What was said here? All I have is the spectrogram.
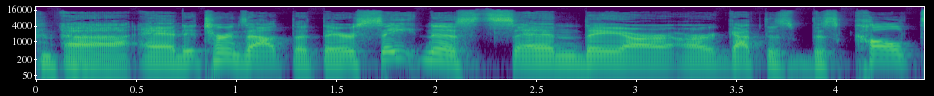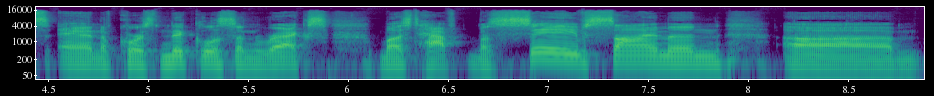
uh, and it turns out that they're Satanists, and they are are got this this cult, and of course Nicholas and Rex must have must save Simon, um,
